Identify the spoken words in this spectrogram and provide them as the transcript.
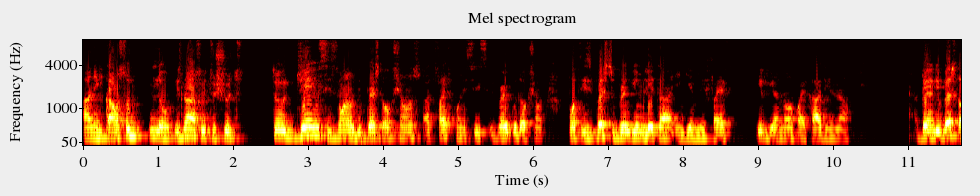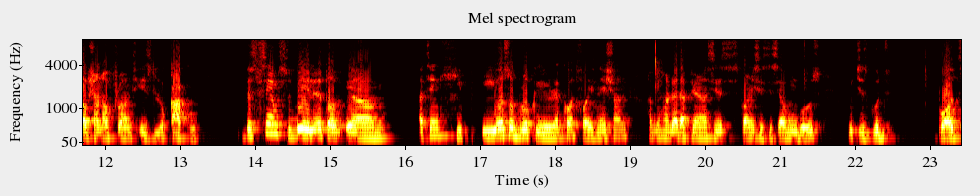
And he can also you know he's not afraid to shoot. So James is one of the best options at 5.6, a very good option, but it's best to bring him later in game week 5 if you are not by carding now. Then the best option up front is Lukaku. There seems to be a lot of um, I think he he also broke a record for his nation, having 100 appearances, scoring 67 goals, which is good. But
